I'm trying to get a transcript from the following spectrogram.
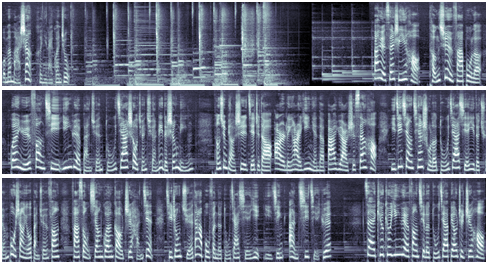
我们马上和你来关注。月三十一号，腾讯发布了关于放弃音乐版权独家授权权利的声明。腾讯表示，截止到二零二一年的八月二十三号，已经向签署了独家协议的全部上游版权方发送相关告知函件，其中绝大部分的独家协议已经按期解约。在 QQ 音乐放弃了独家标志之后，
